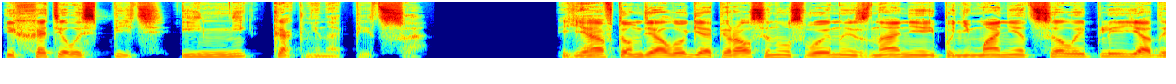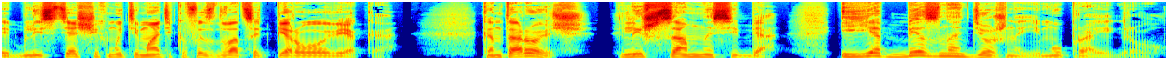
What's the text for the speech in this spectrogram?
их хотелось пить и никак не напиться. Я в том диалоге опирался на усвоенные знания и понимание целой плеяды блестящих математиков из 21 века. Конторович лишь сам на себя, и я безнадежно ему проигрывал.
